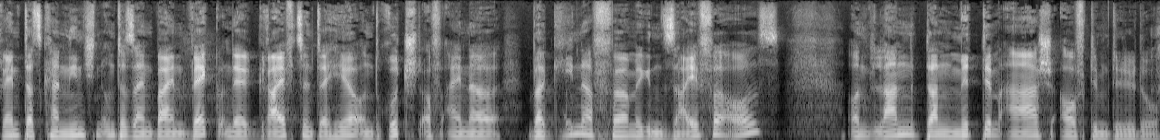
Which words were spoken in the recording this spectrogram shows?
rennt das Kaninchen unter seinen Beinen weg und er greift hinterher und rutscht auf einer vaginaförmigen Seife aus und landet dann mit dem Arsch auf dem Dildo.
